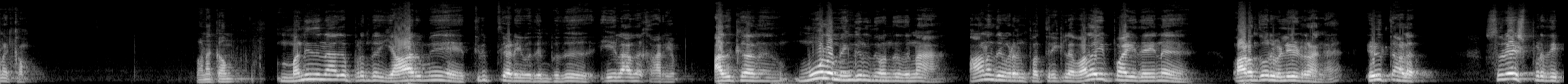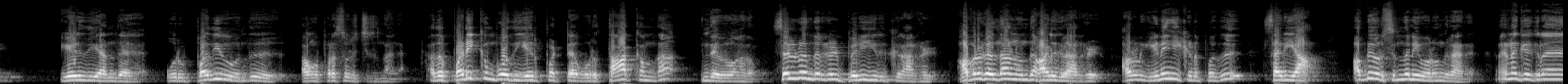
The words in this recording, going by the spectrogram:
வணக்கம். வணக்கம். மனிதனாக பிறந்த யாருமே திருப்தி அடைவது என்பது இயலாத காரியம். அதுக்கான மூலம் எங்கிருந்து வந்ததுன்னா ஆனந்த விகடன் பத்திரிக்கையில் வலைப்பாயுதைன்னு வாரந்தோறும் வெளியிடுறாங்க. எழுத்தாளர் சுரேஷ் பிரதீப் எழுதிய அந்த ஒரு பதிவு வந்து அவங்க பிரசுரிச்சிருந்தாங்க. அதை படிக்கும்போது ஏற்பட்ட ஒரு தாக்கம் தான் இந்த விவாதம். செல்வந்தர்கள் பெருகியிருக்கிறார்கள் அவர்கள் தான் வந்து ஆளுகிறார்கள். அவர்களுக்கு இணங்கி கிடப்பது சரியா? அப்படி ஒரு சிந்தனை வருங்கிறாரு. நான் என்ன கேட்குறேன்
